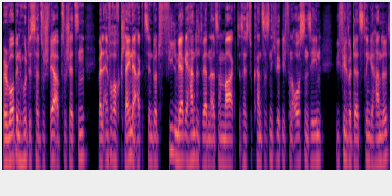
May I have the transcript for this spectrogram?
Bei Robinhood ist es halt so schwer abzuschätzen, weil einfach auch kleine Aktien dort viel mehr gehandelt werden als am Markt. Das heißt, du kannst es nicht wirklich von außen sehen, wie viel wird da jetzt drin gehandelt.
